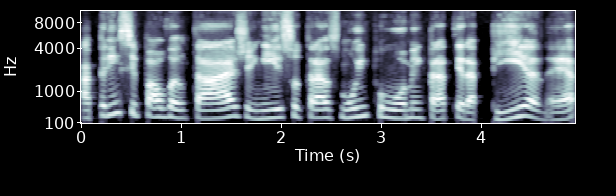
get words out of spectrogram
a principal vantagem, e isso traz muito o homem para a terapia, né?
